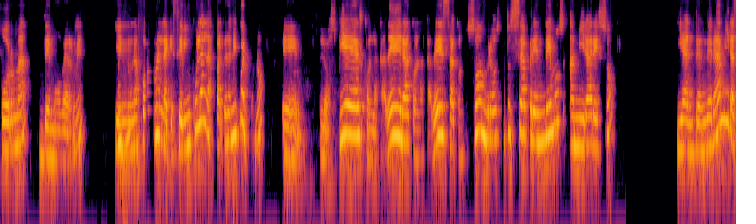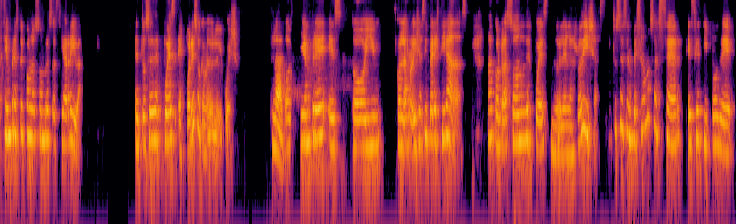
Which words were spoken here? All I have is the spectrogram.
forma de moverme y en una forma en la que se vinculan las partes de mi cuerpo, ¿no? Eh, los pies, con la cadera, con la cabeza, con los hombros. Entonces aprendemos a mirar eso y a entender, ah, mira, siempre estoy con los hombros hacia arriba. Entonces después es por eso que me duele el cuello. O siempre estoy con las rodillas hiperestiradas. Ah, con razón después me duelen las rodillas. Entonces empezamos a hacer ese tipo de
